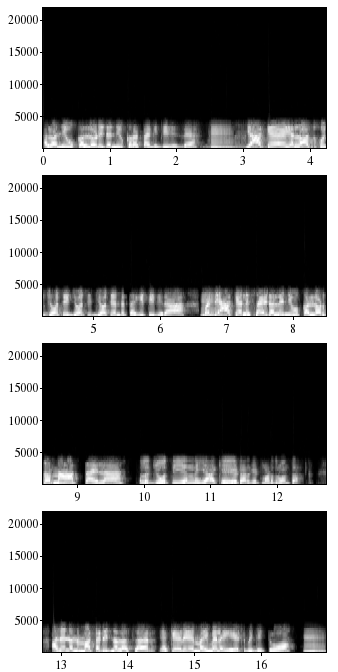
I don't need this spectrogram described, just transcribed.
ಅಲ್ವಾ ನೀವು ಕಲ್ಲು ಹೊಡಿದೆ ನೀವು ಕರೆಕ್ಟಾಗಿ ಇದ್ದಿದ್ರೆ ಹ್ಮ್. ಯಾಕೆ ಎಲ್ಲದಕ್ಕೂ ಜ್ಯೋತಿ ಜ್ಯೋತಿ ಜ್ಯೋತಿ ಅಂತ ತೆಗಿತಿದ್ದೀರಾ? ಬಟ್ ಯಾಕೆ ಅಲ್ಲಿ ಸೈಡ್ ಅಲ್ಲಿ ನೀವು ಕಲ್ಲೊಡ್ದವ್ರನ್ನ ಹಾಕ್ತಾ ಇಲ್ಲ? ಅಲ್ಲ ಜ್ಯೋತಿಯನ್ನ ಯಾಕೆ ಟಾರ್ಗೆಟ್ ಮಾಡಿದ್ರು ಅಂತ? ಅದೇ ನಾನು ಮಾತಾಡಿದ್ನಲ್ಲ ಸರ್ ಯಾಕೆ ಹೇಳಿ ಮೈ ಮೇಲೆ ಏಟ್ ಬಿದ್ದಿತ್ತು. ಹ್ಮ್.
